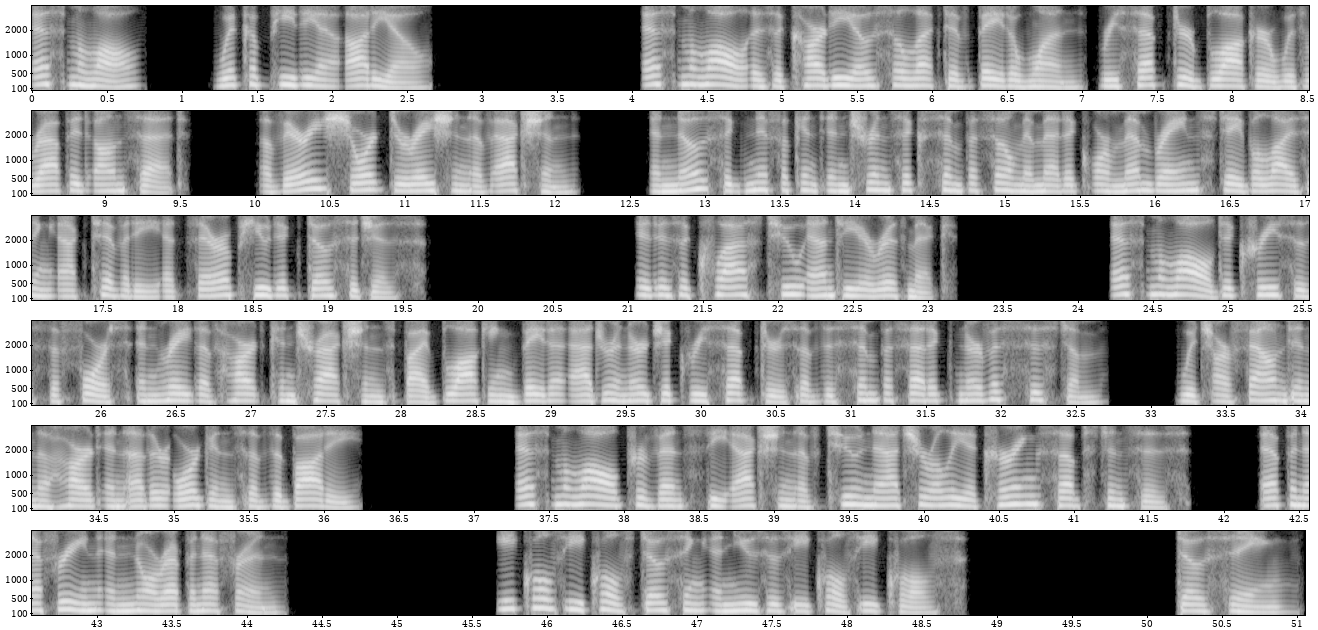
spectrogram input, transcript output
Esmolol, Wikipedia Audio Esmolol is a cardioselective beta-1 receptor blocker with rapid onset, a very short duration of action, and no significant intrinsic sympathomimetic or membrane stabilizing activity at therapeutic dosages. It is a class II antiarrhythmic. Esmolol decreases the force and rate of heart contractions by blocking beta-adrenergic receptors of the sympathetic nervous system, which are found in the heart and other organs of the body. Esmolol prevents the action of two naturally occurring substances, epinephrine and norepinephrine. Dosing and uses Dosing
